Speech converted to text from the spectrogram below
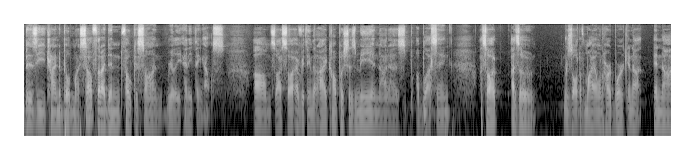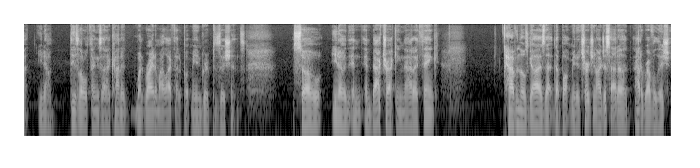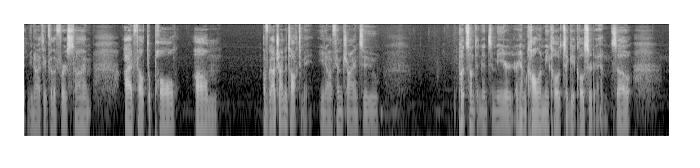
busy trying to build myself that I didn't focus on really anything else. Um, so I saw everything that I accomplished as me and not as a blessing. I saw it as a result of my own hard work and not and not you know these little things that I kind of went right in my life that have put me in good positions. So you know, and, and backtracking that, I think having those guys that, that brought me to church, you know, I just had a had a revelation. You know, I think for the first time I had felt the pull um, of God trying to talk to me. You know, of him trying to put something into me or, or him calling me close to get closer to him. So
